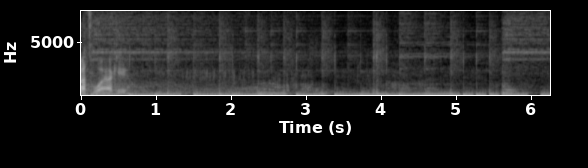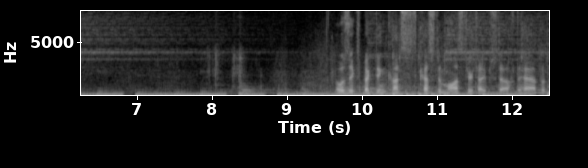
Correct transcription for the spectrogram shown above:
That's wacky. I was expecting custom monster type stuff to happen.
